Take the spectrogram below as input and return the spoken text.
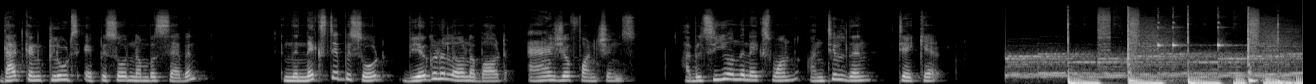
That concludes episode number 7. In the next episode, we are going to learn about Azure Functions. I will see you on the next one. Until then, take care. Thank you.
